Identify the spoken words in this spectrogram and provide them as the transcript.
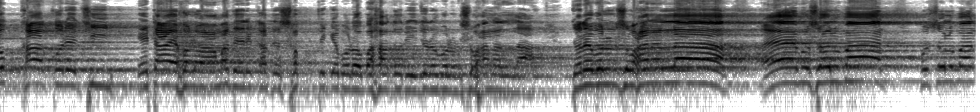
রক্ষা করেছি। এটাই হলো আমাদের কাছে সব থেকে বড় বাহাদুরি। জোরে বলুন সুহান আল্লাহ জোরে বলুন সুহান আল্লাহ মুসলমান মুসলমান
